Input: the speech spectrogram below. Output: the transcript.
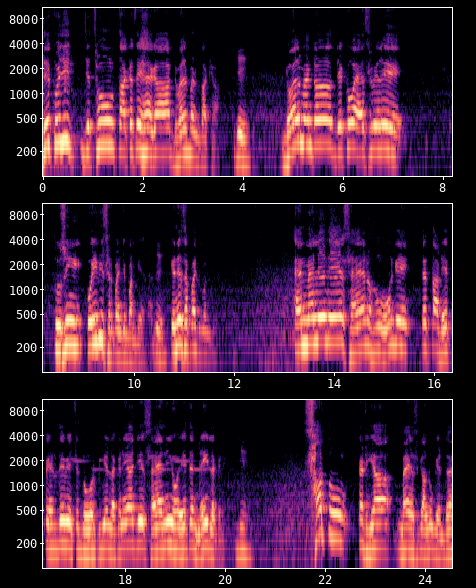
ਦੇਖੋ ਜੀ ਜਿੱਥੋਂ ਤੱਕ ਤੇ ਹੈਗਾ ਡਿਵੈਲਪਮੈਂਟ ਦਾ ਖਿਆਲ ਜੀ। ਡਿਵੈਲਪਮੈਂਟ ਦੇਖੋ ਇਸ ਵੇਲੇ ਤੁਸੀਂ ਕੋਈ ਵੀ ਸਰਪੰਚ ਬਣ ਗਿਆ। ਜੀ। ਕਿੰਨੇ ਸਰਪੰਚ ਬਣ ਗਏ? ਐਮਐਲਏ ਦੇ ਸਾਈਨ ਹੋਣਗੇ ਤੇ ਤੁਹਾਡੇ ਪਿੰਡ ਦੇ ਵਿੱਚ 2 ਰੁਪਏ ਲੱਗਣੇ ਆ ਜੇ ਸਾਈਨ ਨਹੀਂ ਹੋਏ ਤੇ ਨਹੀਂ ਲੱਗਣੇ। ਜੀ। ਸਭ ਤੋਂ ਘਟੀਆ ਮੈਂ ਇਸ ਗੱਲ ਨੂੰ ਕਹਿੰਦਾ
